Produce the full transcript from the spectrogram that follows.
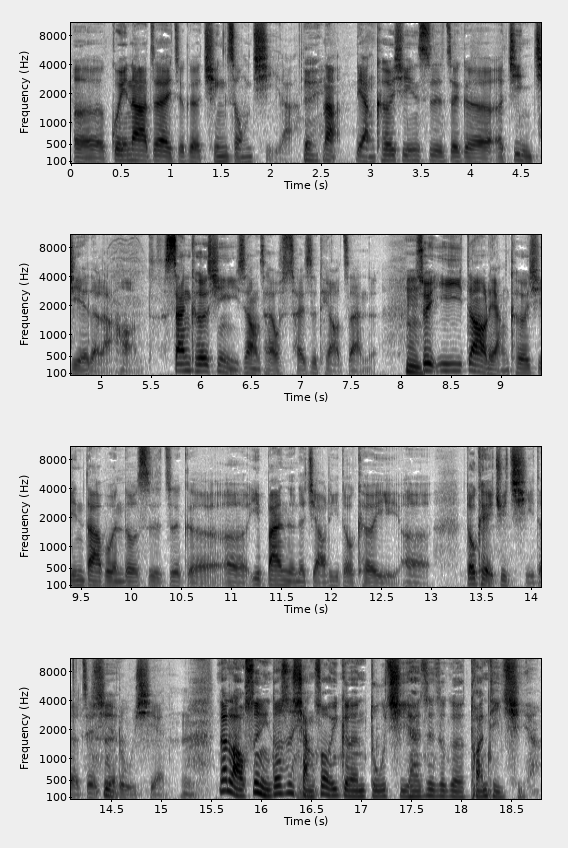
呃归纳在这个轻松期啦，对。那两颗星是这个呃进阶的啦，哈，三颗星以上才才是挑战的，嗯。所以一到两颗星大部分都是这个呃一般人的脚力都可以呃都可以去骑的这些路线，嗯。那老师，你都是享受一个人独骑还是这个团体骑啊？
